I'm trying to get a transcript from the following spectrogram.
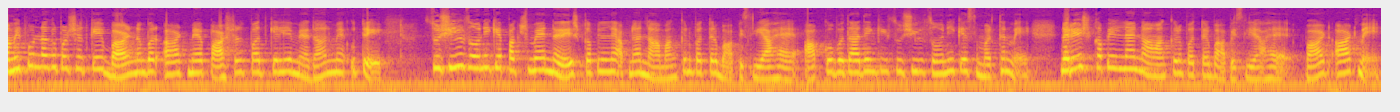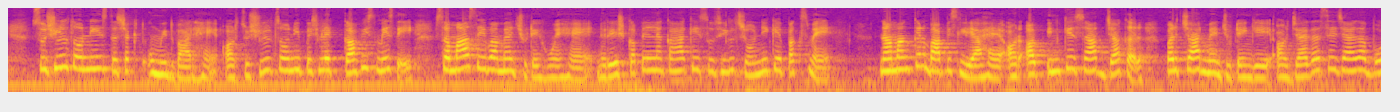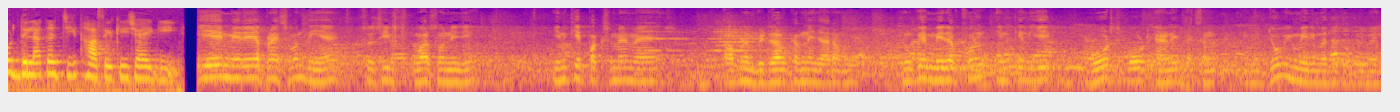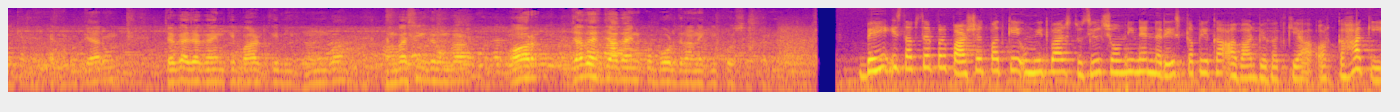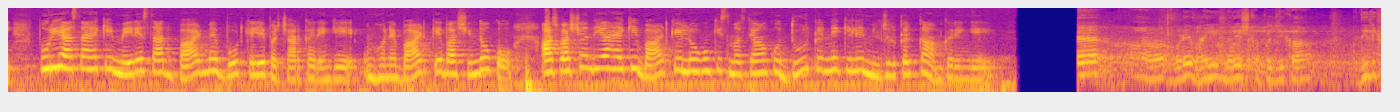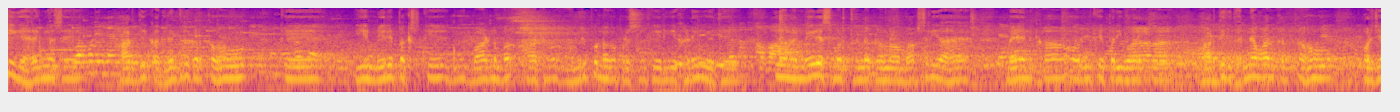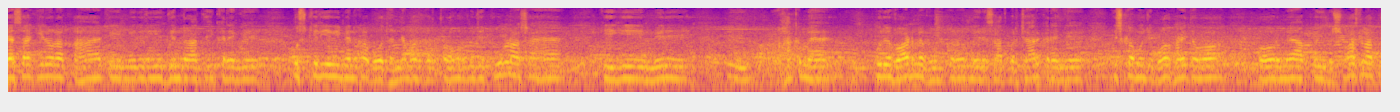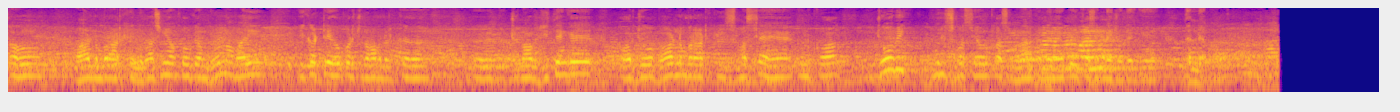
हमीरपुर नगर परिषद के ward number आठ में पार्षद पद के लिए मैदान में उतरे सुशील सोनी के पक्ष में नरेश कपिल ने अपना नामांकन पत्र वापस लिया है। आपको बता दें कि सुशील सोनी के समर्थन में नरेश कपिल ने नामांकन पत्र वापस लिया है। वार्ड आठ में सुशील सोनी सशक्त उम्मीदवार हैं और सुशील सोनी पिछले काफ़ी समय से समाज सेवा में जुटे हुए हैं। नरेश कपिल ने कहा कि सुशील सोनी के पक्ष में नामांकन वापस लिया है और अब इनके साथ जाकर प्रचार में जुटेंगे और ज़्यादा से ज़्यादा वोट दिलाकर जीत हासिल की जाएगी। ये मेरे अपने संबंधी हैं, सुशील कुमार सोनी जी। इनके पक्ष में मैं अपने विड्रॉल करने जा रहा हूँ, क्योंकि मेरा फुल इनके लिए वोट सपोर्ट एंड इलेक्शन जो भी मेरी मदद होगी, मैं इनके लिए करने को तैयार हूँ। जगह जगह इनके वार्ड के लिए घूमूँगा कन्वर्सिंग करूँगा और ज़्यादा से ज़्यादा इनको वोट दिलाने की कोशिश करूँगा। वहीं इस अवसर पर पार्षद पद के उम्मीदवार सुशील सोनी ने नरेश कपिल का आभार व्यक्त किया और कहा कि पूरी आशा है कि मेरे साथ बाढ़ में वोट के लिए प्रचार करेंगे। उन्होंने बाढ़ के बाशिंदों को आश्वासन दिया है कि बाढ़ के लोगों की समस्याओं को दूर करने के लिए मिलजुल कर काम करेंगे। बड़े भाई नरेश कपिल जी का दिल की गहराइयों से हार्दिक अभिनंदन करता हूँ। कि ये मेरे पक्ष के वार्ड नंबर आठ हमीरपुर नगर परिषद के लिए खड़े हुए थे, उन्होंने मेरे समर्थन में अपना नाम वापस लिया है। मैं इनका और उनके परिवार का हार्दिक धन्यवाद करता हूँ और जैसा कि इन्होंने कहा है कि मेरे लिए दिन रात ही करेंगे, उसके लिए भी मैं इनका बहुत धन्यवाद करता हूँ और मुझे पूर्ण आशा है कि ये मेरे हक में पूरे वार्ड में घूमकर मेरे साथ प्रचार करेंगे। इसका मुझे बहुत फ़ायदा हुआ और मैं आपको ये विश्वास लाता हूँ, वार्ड नंबर आठ के निवासियों को कि हम दोनों भाई इकट्ठे होकर चुनाव लड़कर चुनाव जीतेंगे और जो वार्ड नंबर आठ की समस्या हैं, उनका, जो भी पूरी समस्या उनका समाधान करने में कोई कसर नहीं छोड़ेंगे। धन्यवाद।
